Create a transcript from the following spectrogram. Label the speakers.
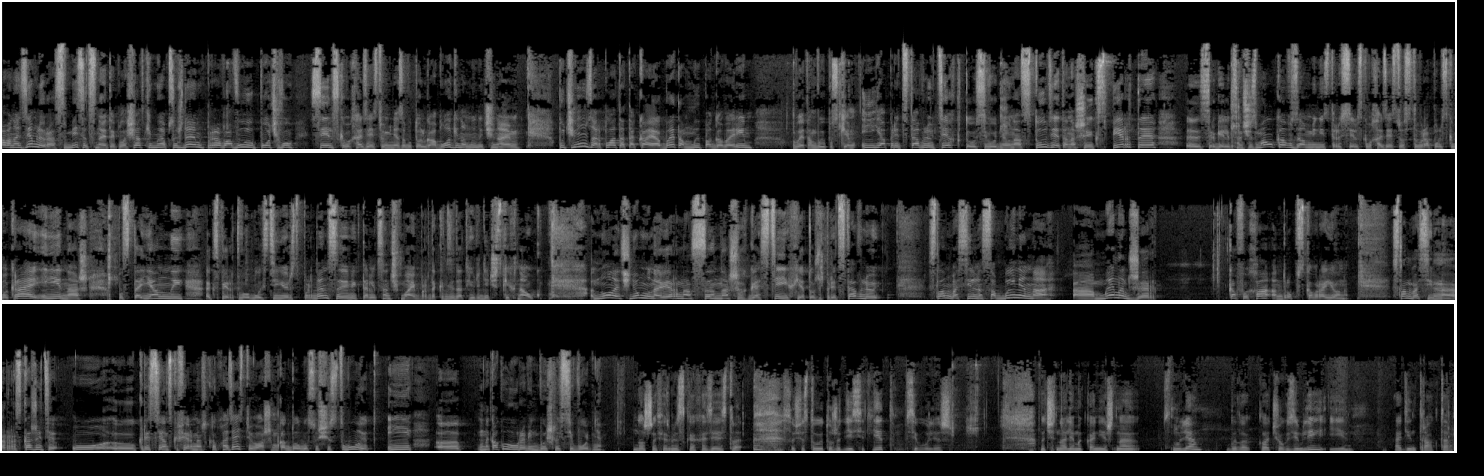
Speaker 1: Право на землю раз в месяц на этой площадке мы обсуждаем правовую почву сельского хозяйства. Меня зовут Ольга Облогина. Мы начинаем. Почему зарплата такая? Об этом мы поговорим в этом выпуске. И я представлю тех, кто сегодня у нас в студии. Это наши эксперты. Э, Сергей Александрович Измалков, замминистра сельского хозяйства Ставропольского края и наш постоянный эксперт в области юриспруденции Виктор Александрович Майборда, кандидат юридических наук. Но начнем мы, наверное, с наших гостей. Их я тоже представлю. Светлана Васильевна Сабынина, а, менеджер КФХ Андроповского района. Светлана Васильевна, расскажите о э, крестьянско-фермерском хозяйстве вашем, как долго существует и э, на какой уровень вышли сегодня?
Speaker 2: Наше фермерское хозяйство существует уже 10 лет всего лишь. Начинали мы, конечно, с нуля. Было клочок земли и один трактор.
